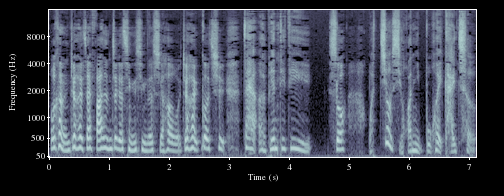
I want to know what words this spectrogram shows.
我可能就会在发生这个情形的时候，我就会过去在耳边滴滴说：‘我就喜欢你不会开车。’”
